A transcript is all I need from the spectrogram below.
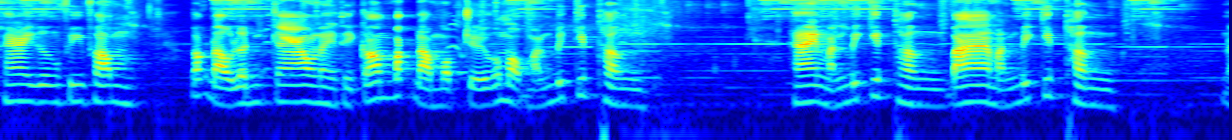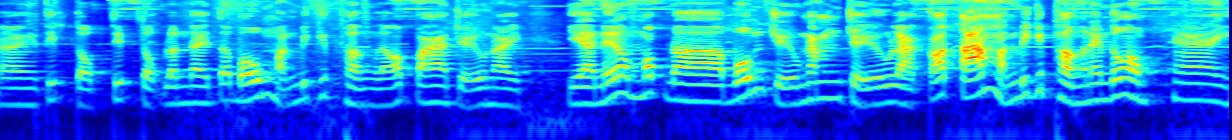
Hai gương phi phong. Bắt đầu lên cao này thì có bắt đầu một triệu, có một mảnh bí kíp thần. Hai mảnh bí kíp thần, ba mảnh bí kíp thần. Này tiếp tục tiếp tục lên đây tới 4 mảnh bí kíp thần là mốc 3 triệu này. Và nếu mốc ờ, 4 triệu 5 triệu là có 8 mảnh bí kíp thần anh em, đúng không? 2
